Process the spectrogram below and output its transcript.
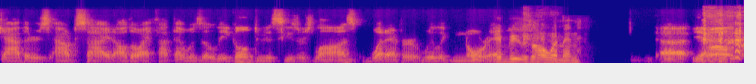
gathers outside, although I thought that was illegal due to Caesar's laws. Whatever, we'll ignore it. Maybe it was all women. Uh, yeah. Well,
